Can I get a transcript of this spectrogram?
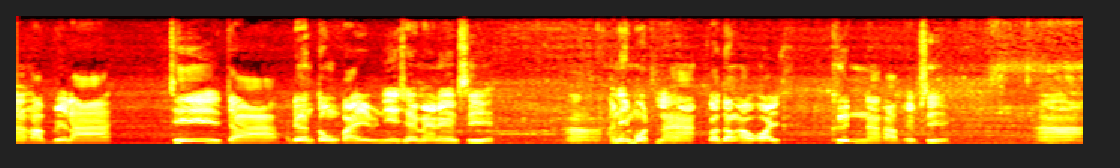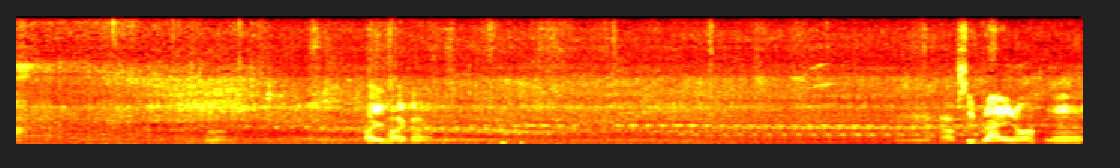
นะครับ เวลาที่จะเดินตรงไปแบบนี้ใช่ไหมใน FC อ่าอันนี้หมดแล้วฮะ ก็ต้องเอาอ้อยขึ้นนะครับ FC อ่าถอยถอยถอย นะครับสิบไร่เนาะนะ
